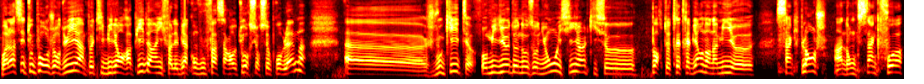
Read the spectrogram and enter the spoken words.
Voilà, c'est tout pour aujourd'hui. Un petit bilan rapide. Hein. Il fallait bien qu'on vous fasse un retour sur ce problème. Euh, je vous quitte au milieu de nos oignons ici, hein, qui se portent très très bien. On en a mis 5 euh, planches, hein, donc 5 fois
